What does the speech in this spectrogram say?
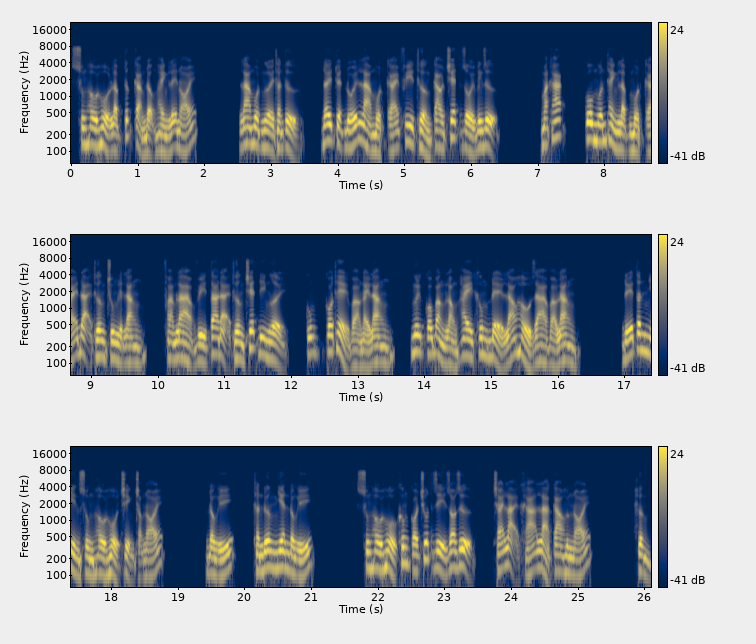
Sung hầu hổ lập tức cảm động hành lễ nói. Là một người thân tử, đây tuyệt đối là một cái phi thường cao chết rồi vinh dự. Mặt khác, cô muốn thành lập một cái đại thương trung liệt lăng, phàm là vì ta đại thương chết đi người, cũng có thể vào này lăng, ngươi có bằng lòng hay không để lão hầu ra vào lăng. Đế tân nhìn sùng hầu hổ trịnh trọng nói. Đồng ý, thần đương nhiên đồng ý. Sùng hầu hổ không có chút gì do dự, trái lại khá là cao hứng nói. Hừm,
